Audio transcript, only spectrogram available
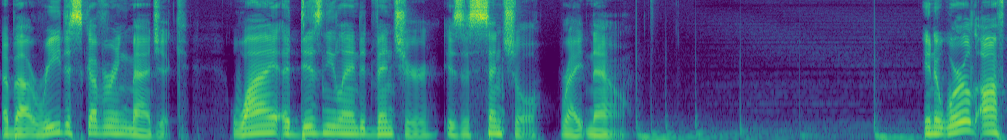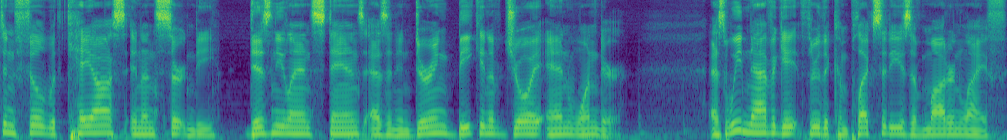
about rediscovering magic, why a Disneyland adventure is essential right now. In a world often filled with chaos and uncertainty, Disneyland stands as an enduring beacon of joy and wonder. As we navigate through the complexities of modern life,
